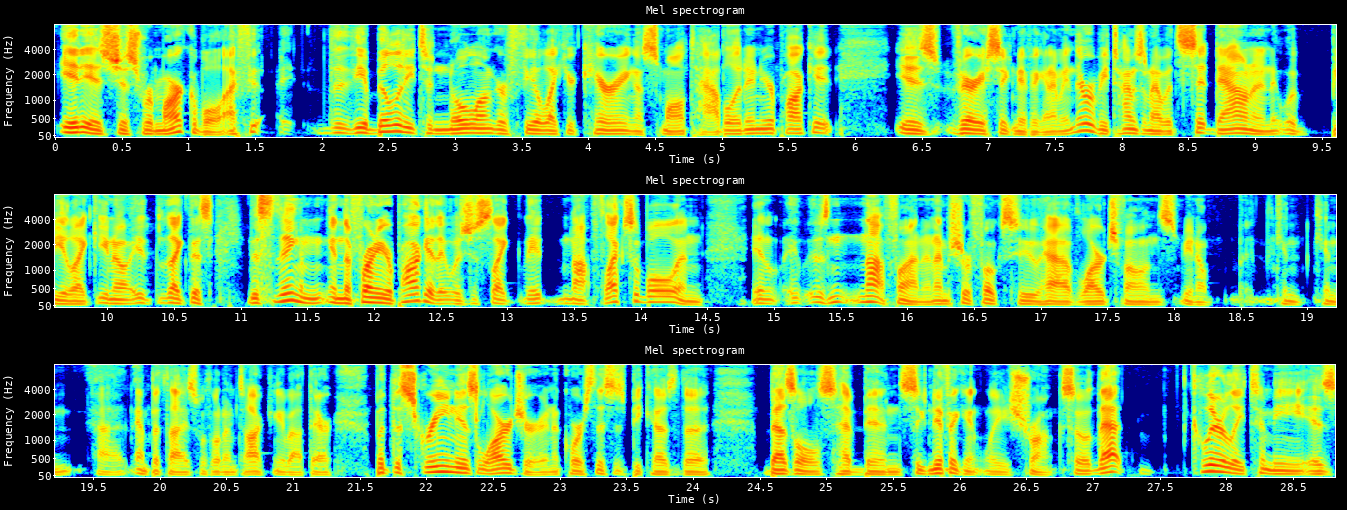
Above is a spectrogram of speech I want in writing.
it is just remarkable. I feel the, the ability to no longer feel like you're carrying a small tablet in your pocket is very significant. I mean, there would be times when I would sit down and it would be like, you know, it, like this this thing in the front of your pocket that was just like it, not flexible and it, it was not fun. And I'm sure folks who have large phones, you know, can can uh, empathize with what I'm talking about there. But the screen is larger, and of course, this is because the bezels have been significantly shrunk. So that clearly to me is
